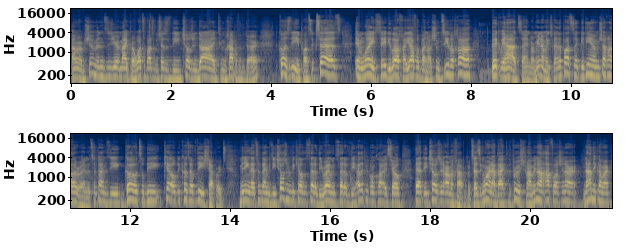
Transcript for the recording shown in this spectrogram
Amar Shimon, since you're Micro, what's the pasuk which says the children die to mechaper for the dar? Because the pasuk says, Im lei seidi lacha yafa banashim tzilacha Bik v'hat saying Marmina explain the pasuk Gedim Shachan that sometimes the goats will be killed because of the shepherds, meaning that sometimes the children will be killed instead of the Ram, instead of the other people in Klal Yisrael, that the children are mechaper. But says Gemara now back to the proof Shmamina Aflashanar Nami Kamar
